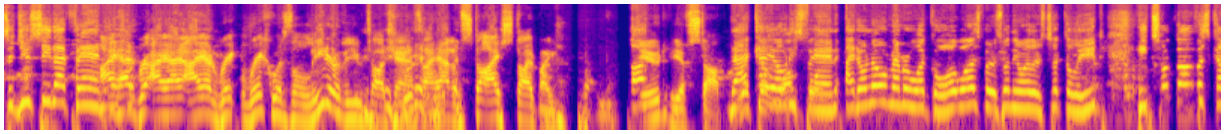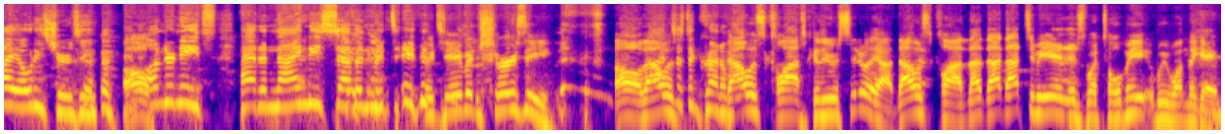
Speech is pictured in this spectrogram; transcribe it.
did you see that fan? I had I had I had Rick. Rick was the leader of the Utah chants. I had him stop. I stopped. My uh, dude, you have to stop. that Rick Coyotes fan. I don't know remember what goal it was, but it was when the Oilers took the lead. He took off his Coyotes jersey and Oh. underneath had a 97 McDavid. McDavid Schurzy. Oh, that That's was just incredible. That was class because he was sitting yeah, that was class. That that that to me is what told me we won the game.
